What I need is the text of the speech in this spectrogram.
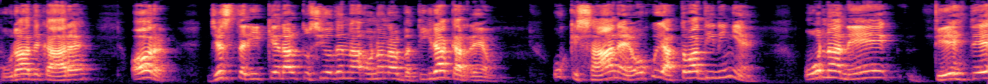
ਪੂਰਾ ਅਧਿਕਾਰ ਹੈ ਔਰ ਜਿਸ ਤਰੀਕੇ ਨਾਲ ਤੁਸੀਂ ਉਹਦੇ ਨਾਲ, ਉਹਨਾਂ ਨਾਲ ਵਤੀਰਾ ਕਰ ਰਹੇ ਹੋ, ਉਹ ਕਿਸਾਨ ਹੈ, ਉਹ ਕੋਈ ਅੱਤਵਾਦੀ ਨਹੀਂ ਹੈ। ਉਹਨਾਂ ਨੇ ਦੇਸ਼ ਦੇ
